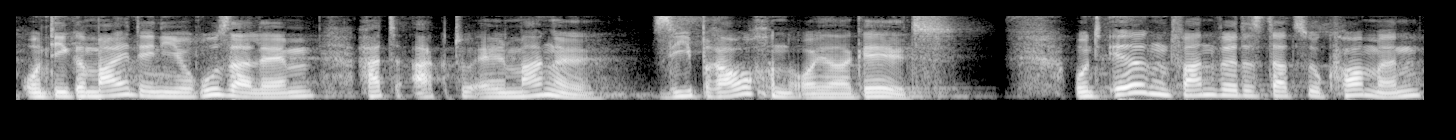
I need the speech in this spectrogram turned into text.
und die Gemeinde in Jerusalem hat aktuell Mangel. Sie brauchen euer Geld. Und irgendwann wird es dazu kommen,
